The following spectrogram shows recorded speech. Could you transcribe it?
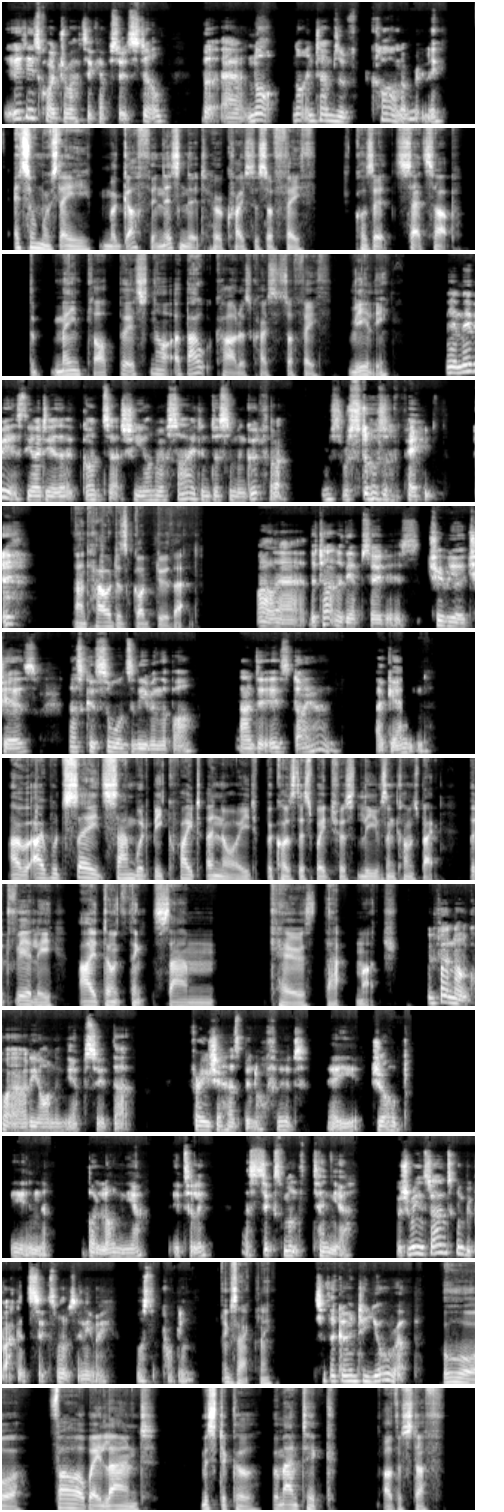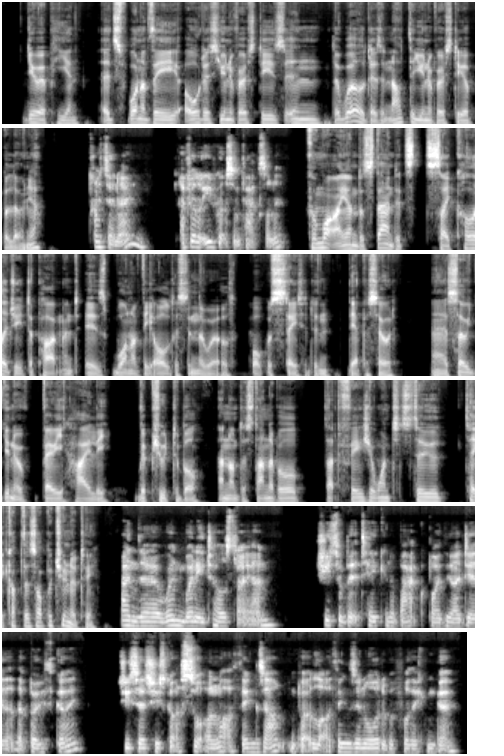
It is quite a dramatic episode still, but uh, not not in terms of Carla really. It's almost a MacGuffin, isn't it? Her crisis of faith, because it sets up the main plot, but it's not about Carla's crisis of faith, really. Yeah, maybe it's the idea that God's actually on her side and does something good for her, restores her faith. And how does God do that? Well, uh, the title of the episode is Cheerio Cheers. That's because someone's leaving the bar, and it is Diane again. I, I would say Sam would be quite annoyed because this waitress leaves and comes back, but really, I don't think Sam cares that much. We find out quite early on in the episode that Frasier has been offered a job in Bologna, Italy, a six month tenure, which means Diane's going to be back in six months anyway. What's the problem? Exactly. So they're going to Europe. Oh, faraway land, mystical, romantic, other stuff. European. It's one of the oldest universities in the world, is it not? The University of Bologna. I don't know. I feel like you've got some facts on it. From what I understand, its psychology department is one of the oldest in the world, what was stated in the episode. Uh, so, you know, very highly reputable and understandable that Frasier wanted to take up this opportunity. And uh, when when he tells Diane, she's a bit taken aback by the idea that they're both going. She says she's got to sort a lot of things out and put a lot of things in order before they can go,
